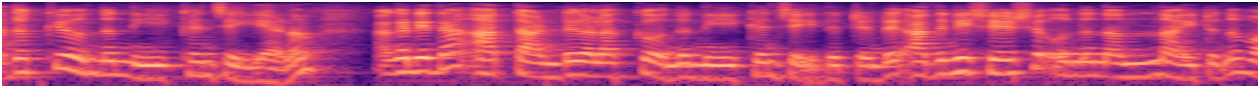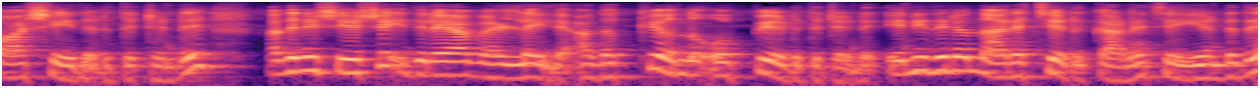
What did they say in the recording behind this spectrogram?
അതൊക്കെ ഒന്ന് നീക്കം ചെയ്യണം. അങ്ങനെ ഇതാ ആ തണ്ടുകളൊക്കെ ഒന്ന് നീക്കം ചെയ്തിട്ടുണ്ട്. അതിനുശേഷം ഒന്ന് നന്നായിട്ടൊന്ന് വാഷ് ചെയ്തെടുത്തിട്ടുണ്ട്. അതിനുശേഷം ഇതിലെ ആ വെള്ളമില്ല അതൊക്കെ ഒന്ന് ഒപ്പിയെടുത്തിട്ടുണ്ട്. ഇനി ഇതിനൊന്ന് അരച്ചെടുക്കുകയാണ് ചെയ്യേണ്ടത്.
